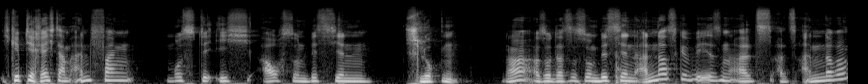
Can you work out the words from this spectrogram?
ich gebe dir recht, am Anfang musste ich auch so ein bisschen schlucken na, also das ist so ein bisschen anders gewesen als, als andere.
